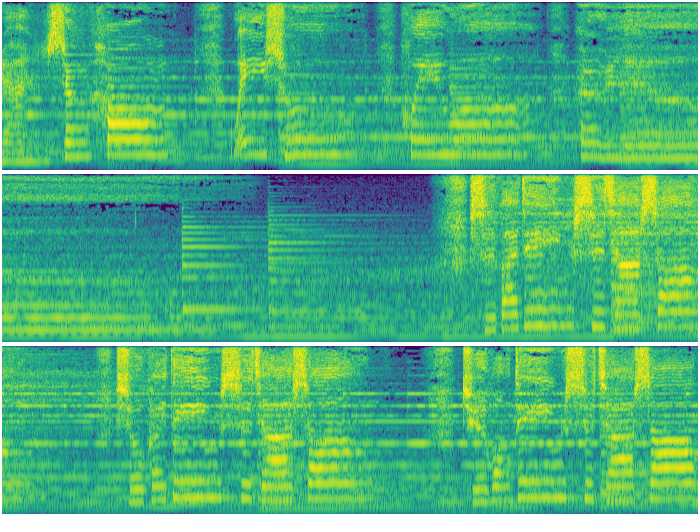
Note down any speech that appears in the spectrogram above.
染深红，为赎回我而流。失败定是加上，羞愧定是加上，绝望定是加上，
